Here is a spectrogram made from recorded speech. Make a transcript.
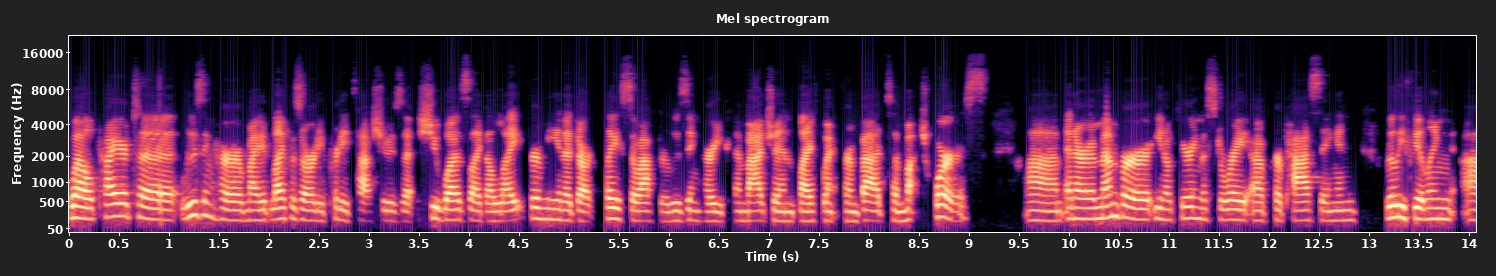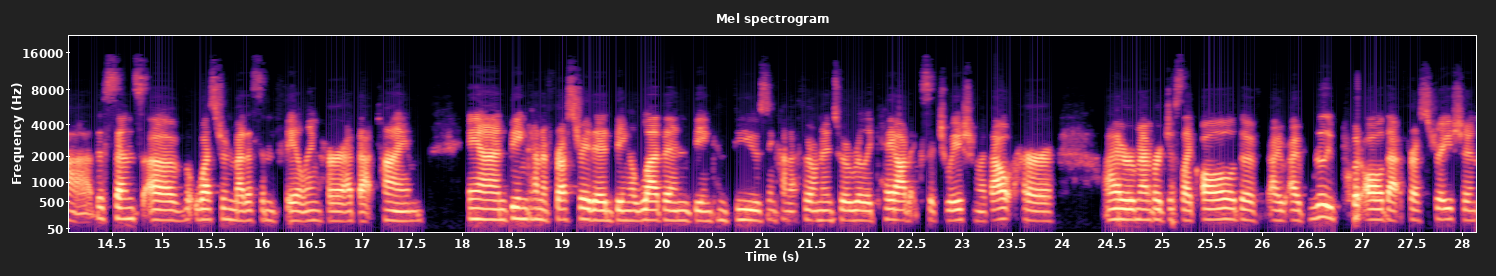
well, prior to losing her, my life was already pretty tough. She was a, she was like a light for me in a dark place. So after losing her, you can imagine life went from bad to much worse. Um, and I remember, you know, hearing the story of her passing and really feeling uh, the sense of Western medicine failing her at that time and being kind of frustrated, being 11, being confused, and kind of thrown into a really chaotic situation without her. I remember just like all the, I, I really put all that frustration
